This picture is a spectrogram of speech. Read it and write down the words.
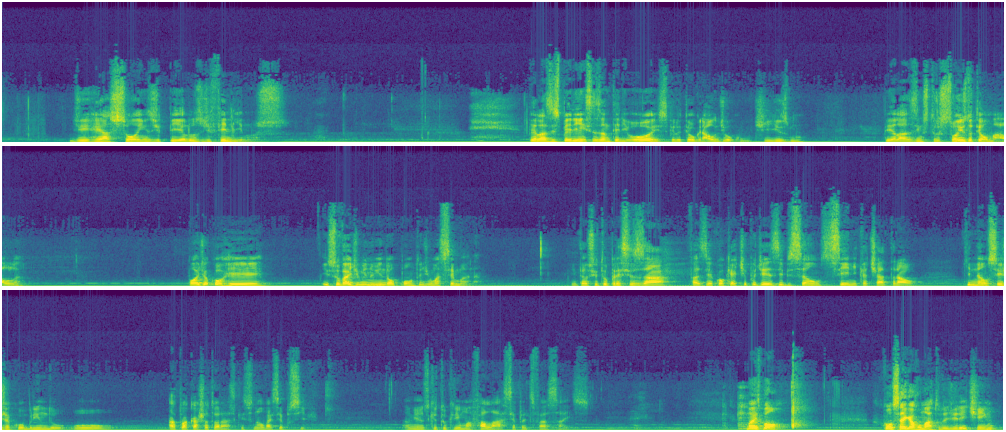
de reações de pelos de felinos. Pelas experiências anteriores, pelo teu grau de ocultismo, pelas instruções do teu maula, pode ocorrer, isso vai diminuindo ao ponto de uma semana. Então, se tu precisar fazer qualquer tipo de exibição cênica teatral que não seja cobrindo o, a tua caixa torácica, isso não vai ser possível. A menos que tu crie uma falácia para disfarçar isso. Mas bom, consegue arrumar tudo direitinho,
